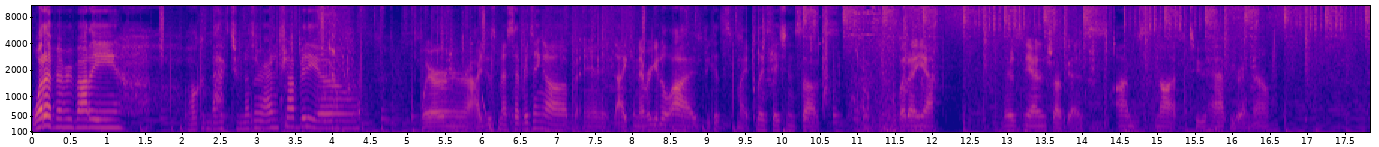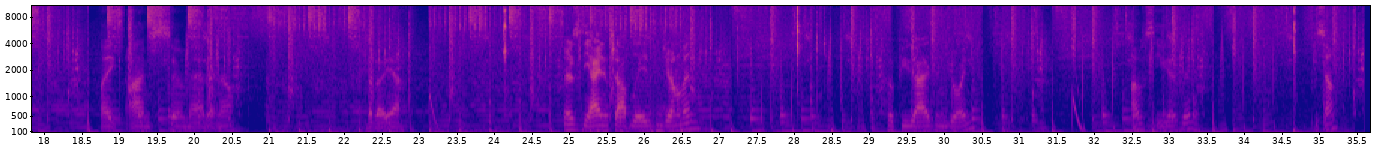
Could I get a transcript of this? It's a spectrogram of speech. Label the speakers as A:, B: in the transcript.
A: What up everybody? Welcome back to another item shop video where I just mess everything up and I can never get alive because my PlayStation sucks. But uh, yeah, there's the item shop guys. I'm just not too happy right now. Like, I'm so mad right now. But uh, yeah. There's the item shop ladies and gentlemen. Hope you guys enjoyed. I will see you guys later. Peace out.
